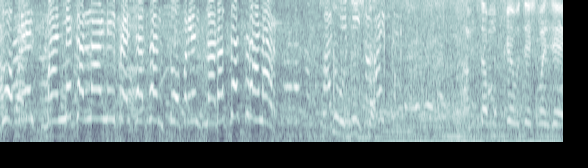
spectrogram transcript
जोपर्यंत मान्य करणार नाही प्रशासन तोपर्यंत लढतच राहणार. अशी मी गवाही देते. आमचा मुख्य उद्देश म्हणजे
